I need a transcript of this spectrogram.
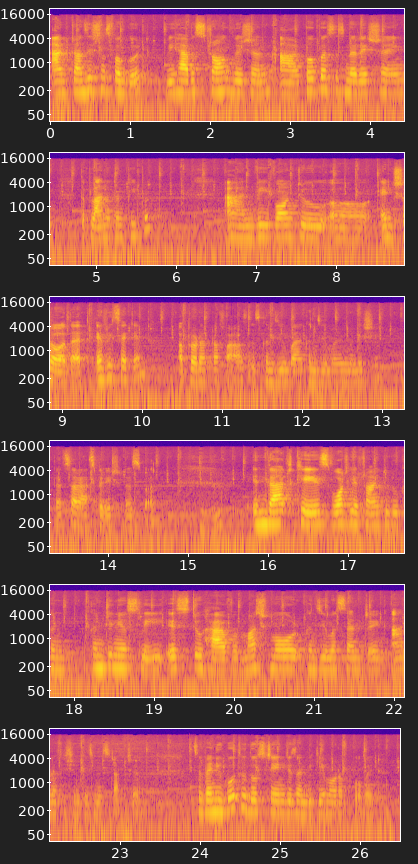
and transitions for good. We have a strong vision. Our purpose is nourishing the planet and people, and we want to uh, ensure that every second a product of ours is consumed by a consumer in Malaysia. That's our aspiration as well in that case, what we are trying to do con- continuously is to have a much more consumer centric and efficient business structure. So, when you go through those changes, and we came out of COVID,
